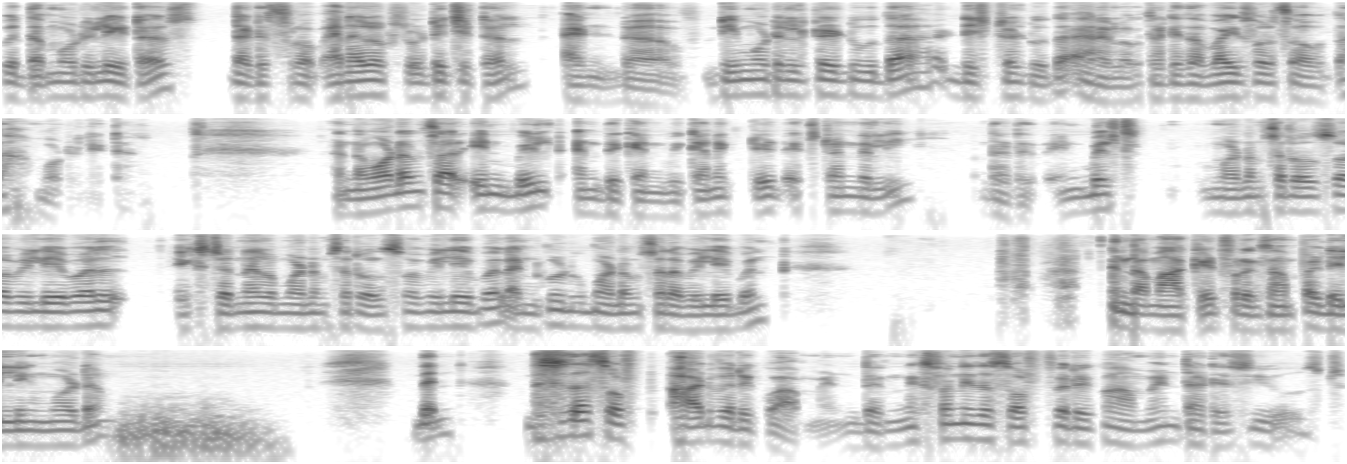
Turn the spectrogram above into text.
with the modulators that is from analog to digital and uh, demodulator to the digital to the analog. That is the vice versa of the modulator and the modems are inbuilt and they can be connected externally. That is inbuilt modems are also available external modems are also available and good modems are available. In the market for example D-Link modem. Then this is a soft hardware requirement. The next one is a software requirement that is used.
